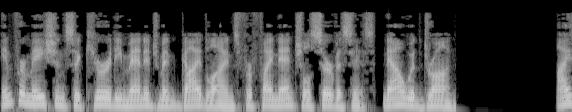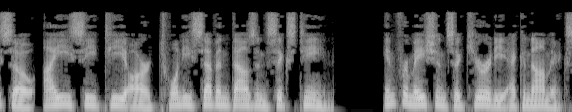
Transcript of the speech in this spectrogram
Information Security Management Guidelines for Financial Services, now withdrawn. ISO IEC TR 27016 Information Security Economics.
